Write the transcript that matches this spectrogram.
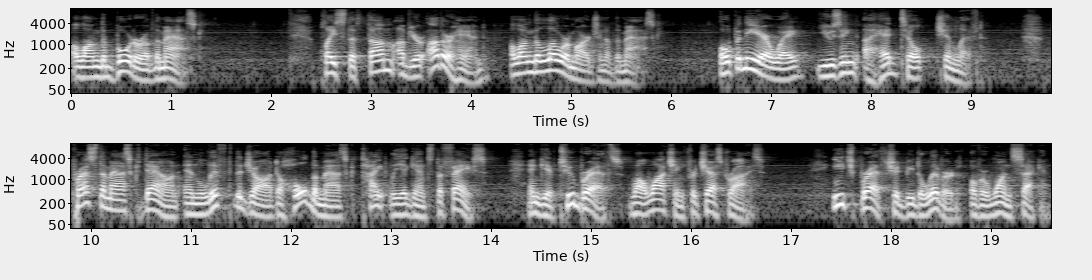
along the border of the mask. Place the thumb of your other hand along the lower margin of the mask. Open the airway using a head tilt chin lift. Press the mask down and lift the jaw to hold the mask tightly against the face, and give two breaths while watching for chest rise. Each breath should be delivered over one second.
